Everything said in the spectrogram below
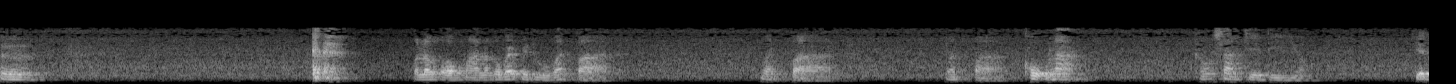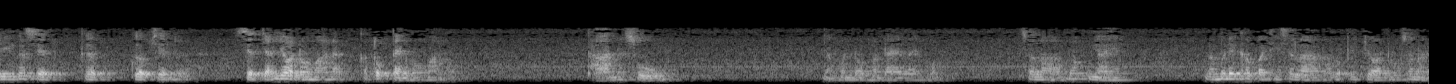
เออพอเราออกมาเราก็แวะไปดูวัดป่า วัดป่า วัดป่า โคกลาดเขาสร้างเจดีย์อยู่เจดีย์ก็เสร็จเกือบเกือบเสร็จแล้วเสร็จจากยอดลงมาแล้วก็ตกแต่งลงมา ฐานสูง อย่างมันดงบันไดอะไรหมดสลาบล็อกใหญ่ เราไม่ได้เข้าไปที่สลาเราไปจอดดูสัหน่อย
